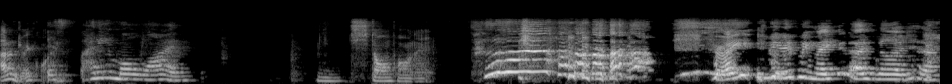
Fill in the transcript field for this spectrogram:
I don't drink wine. How do you mull wine? You stomp on it. Right? mean, if we make it, I have no idea.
